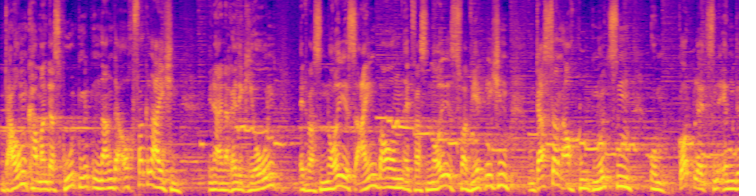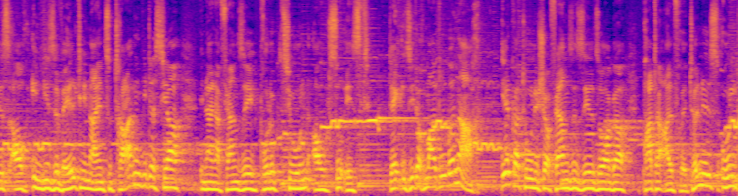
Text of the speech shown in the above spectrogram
Und darum kann man das gut miteinander auch vergleichen. In einer Religion etwas Neues einbauen, etwas Neues verwirklichen und das dann auch gut nutzen, um Gott letzten Endes auch in diese Welt hineinzutragen, wie das ja in einer Fernsehproduktion auch so ist. Denken Sie doch mal drüber nach. Ihr katholischer Fernsehseelsorger Pater Alfred Tönnis und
